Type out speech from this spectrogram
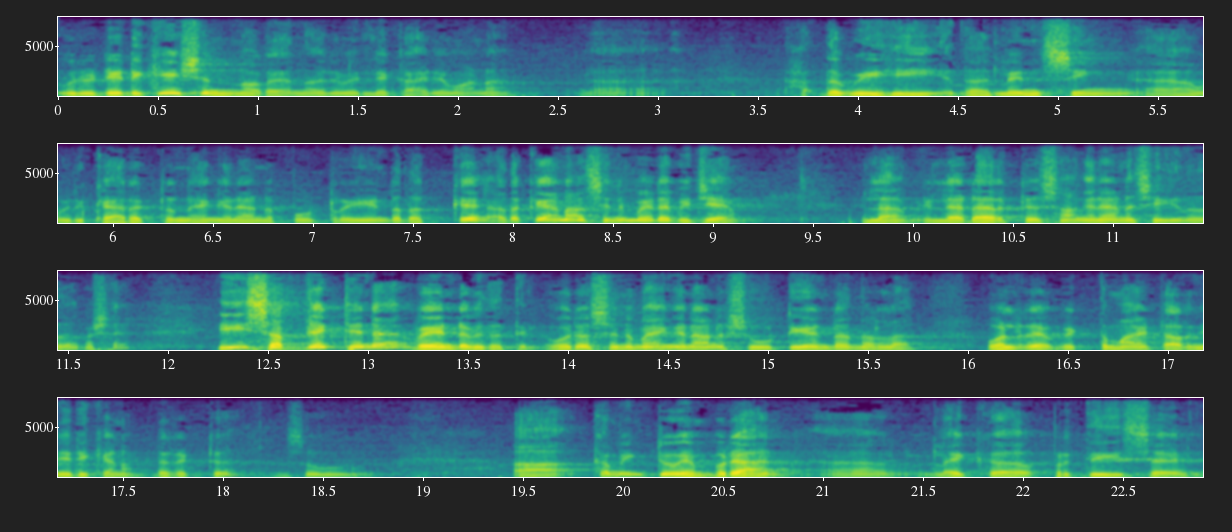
ഒരു ഡെഡിക്കേഷൻ എന്ന് പറയുന്ന ഒരു വലിയ കാര്യമാണ്. The way he the lensing ഒരു ക്യാരക്ടറിനെ എങ്ങനെയാണ് പോർട്ട് ചെയ്യേണ്ടതൊക്കെ അതൊക്കെയാണ് ആ സിനിമയുടെ വിജയം. എല്ലാം എല്ലാ ഡയറക്ടേഴ്സും അങ്ങനെയാണ് ചെയ്യുന്നത്. പക്ഷേ ഈ സബ്ജക്റ്റിന് വേണ്ട വിധത്തിൽ ഓരോ സിനിമ എങ്ങനെയാണ് ഷൂട്ട് ചെയ്യേണ്ടതെന്നുള്ള വളരെ വ്യക്തമായിട്ട് അറിഞ്ഞിരിക്കണം director so coming to Empuraan like side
